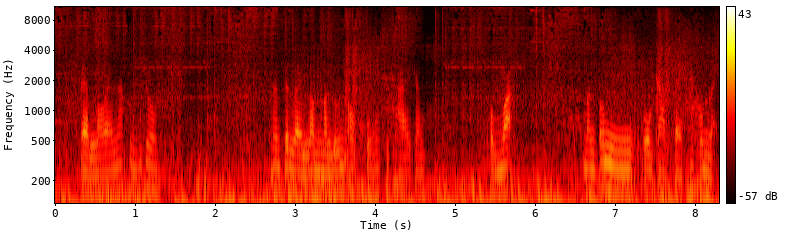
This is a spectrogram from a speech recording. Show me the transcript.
800นะคุณผู้ชมนั่นเป็นไรเรามาลุ้นเอาโค้งสุดท้ายกัน ผมว่ามันต้องมีโอกาสแตกให้ผมแหละ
